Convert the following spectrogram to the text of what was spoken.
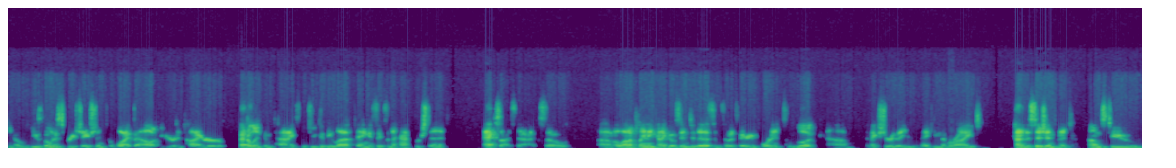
you know, use bonus depreciation to wipe out your entire federal income tax, but you could be left paying a six and a half percent excise tax. So um, a lot of planning kind of goes into this, and so it's very important to look um, to make sure that you're making the right kind of decisions when it comes to, you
